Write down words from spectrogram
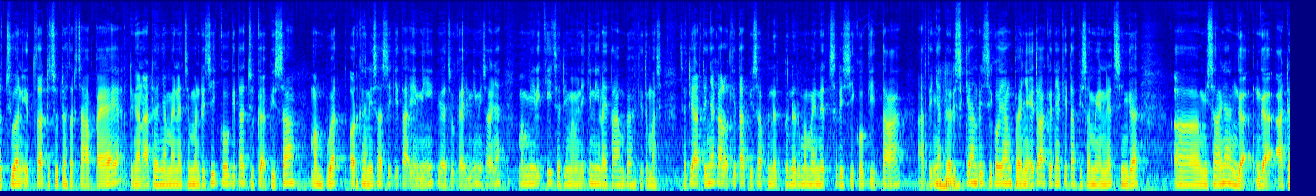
tujuan itu tadi sudah tercapai dengan adanya manajemen risiko kita juga bisa membuat organisasi kita ini bea cukai ini misalnya memiliki jadi memiliki nilai tambah gitu mas. Jadi artinya kalau kita bisa benar-benar memanage risiko kita, artinya dari sekian risiko yang banyak itu akhirnya kita bisa manage sehingga eh, misalnya nggak nggak ada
